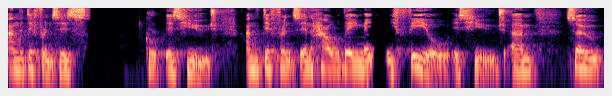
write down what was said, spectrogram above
and the difference is is huge and the difference in how they make me feel is huge. Um, so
